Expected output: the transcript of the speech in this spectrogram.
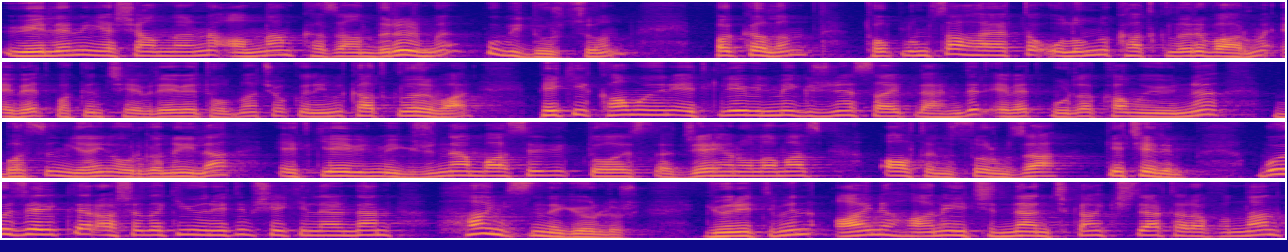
üyelerinin yaşamlarına anlam kazandırır mı? Bu bir dursun. Bakalım toplumsal hayatta olumlu katkıları var mı? Evet bakın çevreye ve topluma çok önemli katkıları var. Peki kamuoyunu etkileyebilme gücüne sahipler midir? Evet burada kamuoyunu basın yayın organıyla etkileyebilme gücünden bahsettik. Dolayısıyla Ceyhan olamaz. Altıncı sorumuza geçelim. Bu özellikler aşağıdaki yönetim şekillerinden hangisinde görülür? Yönetimin aynı hane içinden çıkan kişiler tarafından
